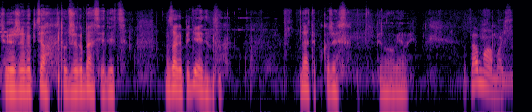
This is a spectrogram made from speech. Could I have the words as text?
Чує жеребця, тут жеребець є, дивіться. Ми зараз підійдемо. Де ти покажись? Білогривий. Це мама її.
